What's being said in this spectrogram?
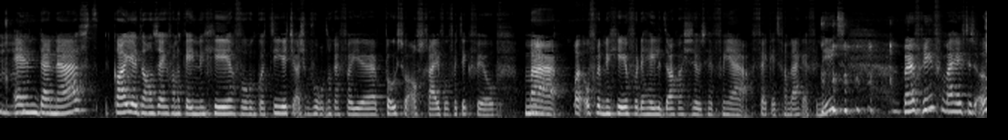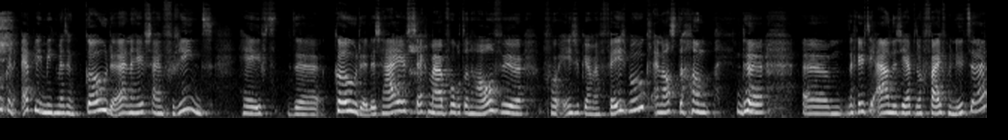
Mhm. En daarnaast kan je dan zeggen van oké, negeer voor een kwartiertje. Als je bijvoorbeeld nog even je post wil afschrijven of weet ik veel. Maar of negeer voor de hele dag als je zoiets hebt van ja, fuck it, vandaag even niet. maar een vriend van mij heeft dus ook een app-limiet met een code. En dan heeft zijn vriend heeft de code. Dus hij heeft zeg maar bijvoorbeeld een half uur voor Instagram en Facebook. En als dan de... ehm, dan geeft hij aan, dus je hebt nog vijf minuten.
